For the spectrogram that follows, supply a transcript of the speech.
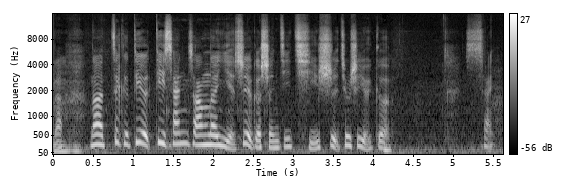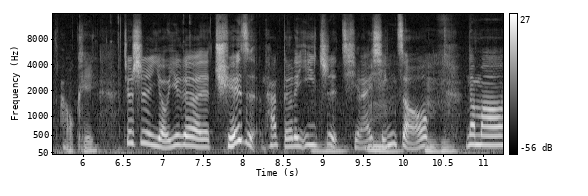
那那这个第二第三章呢，也是有个神机骑士，就是有一个下 OK。就是有一个瘸子，他得了医治，起来行走。那么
